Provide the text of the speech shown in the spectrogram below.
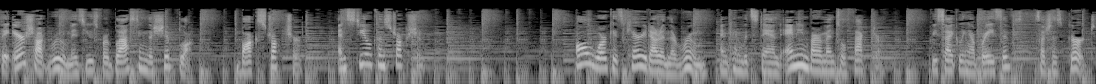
The airshot room is used for blasting the ship block, box structure, and steel construction. All work is carried out in the room and can withstand any environmental factor. Recycling abrasives such as grit,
